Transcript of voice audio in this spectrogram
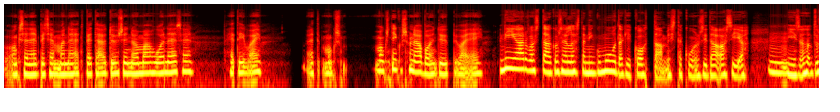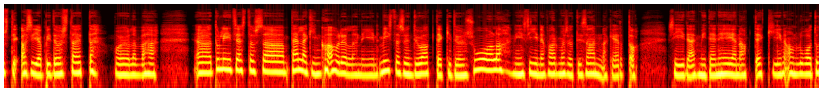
onko se enempi semmoinen, että vetäytyy sinne omaan huoneeseen heti vai että onko niinku semmoinen avoin tyyppi vai ei. Niin, arvostaako sellaista niin kuin muutakin kohtaamista kuin sitä asia, mm. niin sanotusti asiapitosta, että voi olla vähän. Ää, tuli itse asiassa tuossa tälläkin kaudella, niin mistä syntyy apteekkityön suola, niin siinä farmaseutti Sanna kertoi siitä, että miten heidän apteekkiin on luotu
